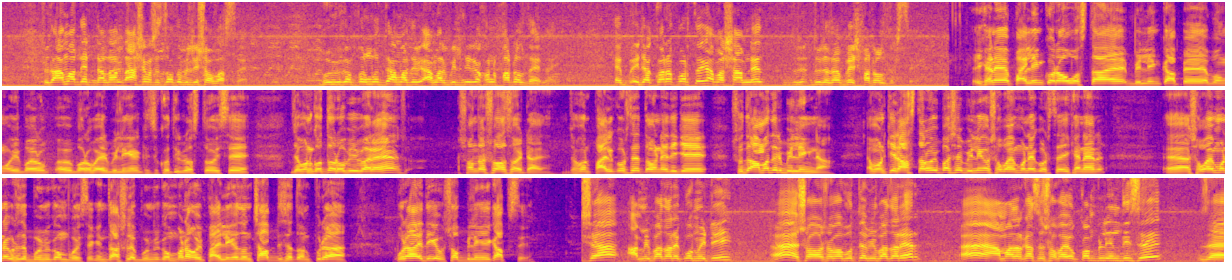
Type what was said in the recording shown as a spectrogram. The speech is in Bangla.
শুধু আমাদের নানান আশেপাশে যত বিল্ডিং সব আছে। ভূমিকম্পের মধ্যে আমাদের আমার বিল্ডিং এখন ফাটল দেয় নাই। এটা করার পর থেকে আমার সামনে দুটো বেশ ফাটল ধরছে। এখানে পাইলিং করা অবস্থায় বিল্ডিং কাপে এবং ওই বড় ভাইয়ের বিল্ডিংয়ের কিছু ক্ষতিগ্রস্ত হয়েছে। যেমন গত রবিবারে সন্ধ্যা সোয়া ছয়টায় যখন পাইল করছে, তখন এদিকে শুধু আমাদের বিল্ডিং না, এমনকি রাস্তার ওই পাশে বিল্ডিংও সবাই মনে করছে, এখানের সবাই মনে করছে যে ভূমিকম্প হয়েছে কিন্তু আসলে ভূমিকম্প না ওই পাইলিংয়ে যখন চাপ দিছে তখন পুরা পুরা এদিকে সব বিল্ডিংয়ে কাঁপছে। আমি বাজারের কমিটি হ্যাঁ সহসভাপতি আমি বাজারের হ্যাঁ আমাদের কাছে সবাই কমপ্লেন দিছে যে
